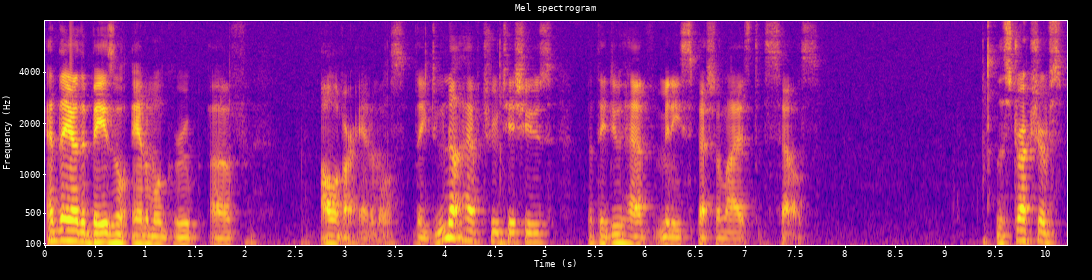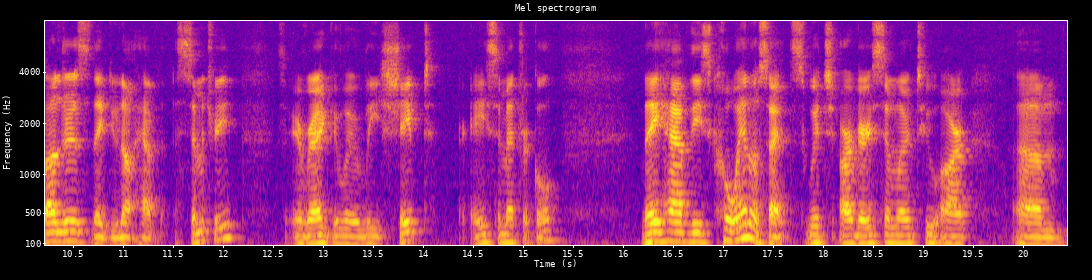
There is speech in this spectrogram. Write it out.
And they are the basal animal group of all of our animals. They do not have true tissues, but they do have many specialized cells. The structure of sponges, they do not have symmetry, so irregularly shaped or asymmetrical. They have these choanocytes, which are very similar to our um,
